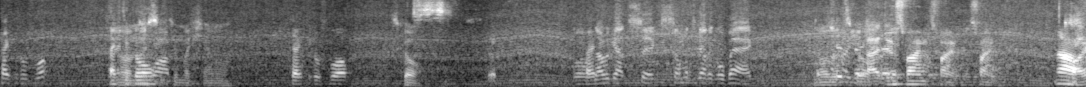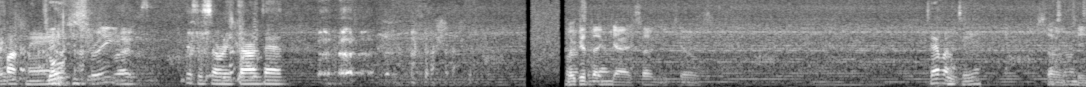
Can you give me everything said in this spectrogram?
Tactical swap. tactical. Oh, too much ammo. Tactical swap. Let's go. Well, now we got six. Someone's got to go back. No, let's go. I It's fine, it's fine, it's fine. Oh fuck man. Right. This is so retarded. Look at that guy, 70 kills. 70. 17.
